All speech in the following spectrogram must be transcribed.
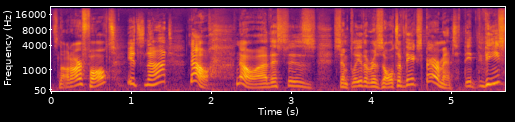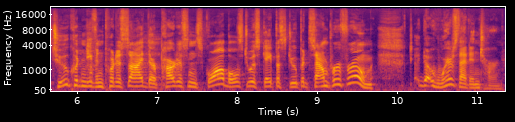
it's not our fault. It's not? No, no. Uh, this is simply the result of the experiment. Th- these two couldn't even put aside their partisan squabbles to escape a stupid soundproof room. Uh, Where's that intern?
